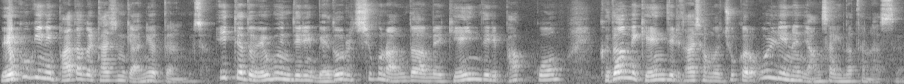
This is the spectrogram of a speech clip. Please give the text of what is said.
외국인이 바닥을 다진 게 아니었다는 거죠. 이때도 외국인들이 매도를 치고 난 다음에 개인들이 받고 그 다음에 개인들이 다시 한번 주가를 올리는 양상이 나타났어요.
